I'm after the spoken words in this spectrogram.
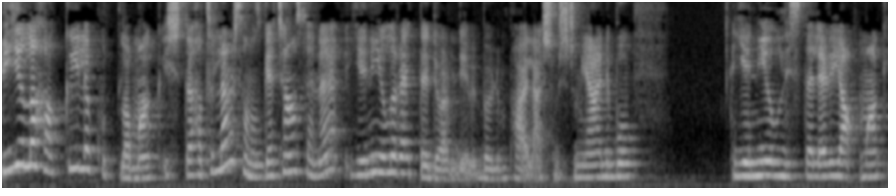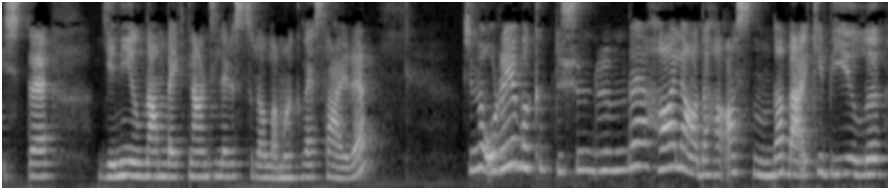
bir yılı hakkıyla kutlamak işte hatırlarsanız geçen sene yeni yılı reddediyorum diye bir bölüm paylaşmıştım. Yani bu yeni yıl listeleri yapmak işte yeni yıldan beklentileri sıralamak vesaire. Şimdi oraya bakıp düşündüğümde hala daha aslında belki bir yılı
